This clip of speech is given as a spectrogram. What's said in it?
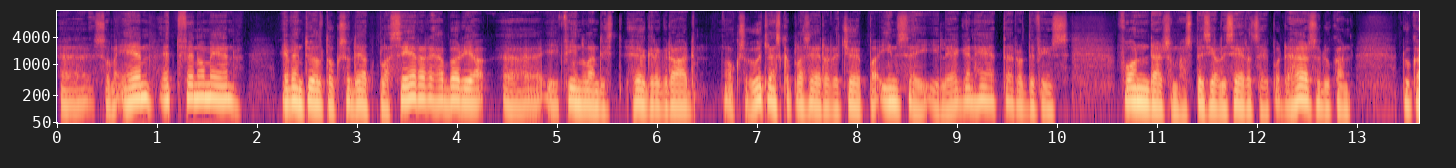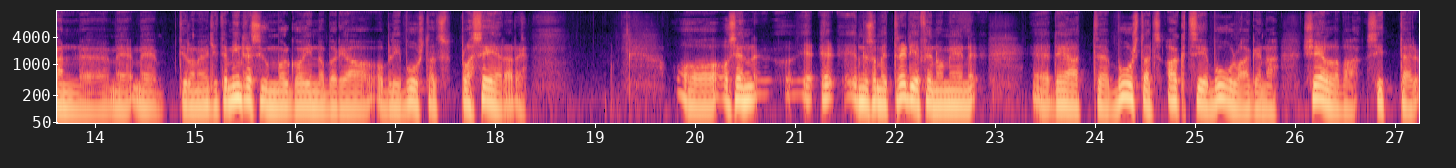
Eh, som en, ett fenomen. Eventuellt också det att placerare har börjat eh, i Finland i högre grad, också utländska placerare, köpa in sig i lägenheter. Och det finns fonder som har specialiserat sig på det här, så du kan, du kan eh, med, med till och med lite mindre summor gå in och börja och bli bostadsplacerare. Och, och sen eh, eh, ännu som ett tredje fenomen det är att bostadsaktiebolagen själva sitter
